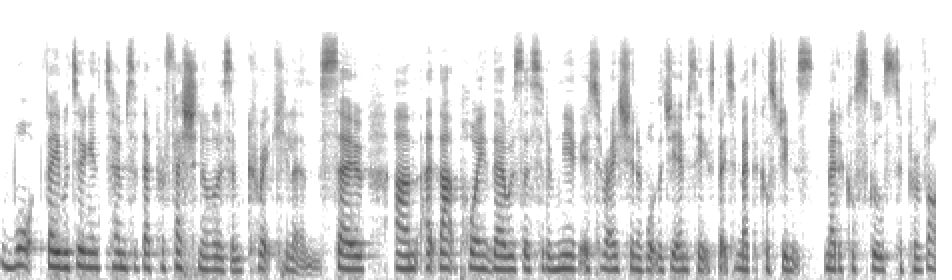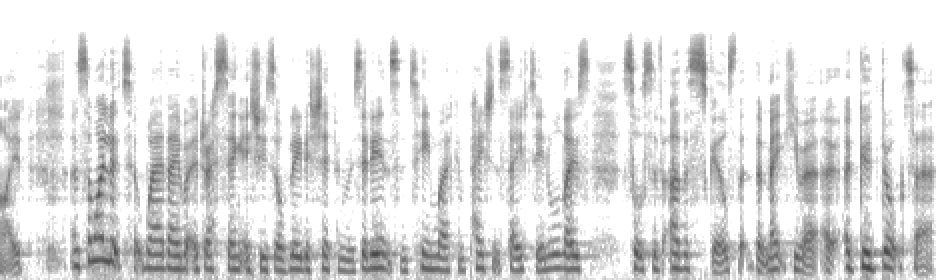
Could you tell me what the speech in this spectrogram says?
what they were doing in terms of their professionalism curriculum. So um, at that point, there was a sort of new iteration of what the GMC expected medical students, medical schools to provide. And so I looked at where they were addressing issues of leadership and resilience and teamwork and patient safety and all those sorts of other skills that, that make you a, a good doctor.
